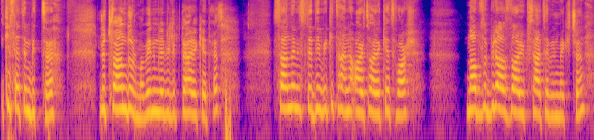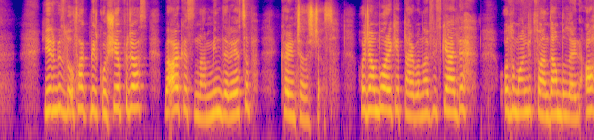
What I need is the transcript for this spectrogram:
iki setin bitti. Lütfen durma. Benimle birlikte hareket et. Senden istediğim iki tane artı hareket var. Nabzı biraz daha yükseltebilmek için. Yerimizde ufak bir koşu yapacağız ve arkasından mindere yatıp karın çalışacağız. Hocam bu hareketler bana hafif geldi. O zaman lütfen dumbbelllarını al.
